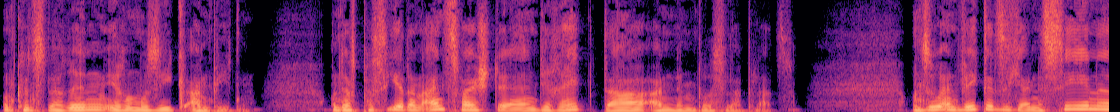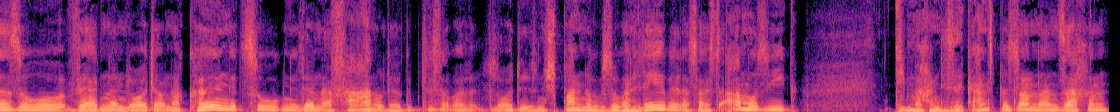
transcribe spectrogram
und Künstlerinnen ihre Musik anbieten. Und das passiert an ein, zwei Stellen direkt da an dem Brüsseler Platz. Und so entwickelt sich eine Szene, so werden dann Leute auch nach Köln gezogen, die dann erfahren, oder gibt es aber Leute, die sind spannend, da gibt es sogar ein Label, das heißt A-Musik, die machen diese ganz besonderen Sachen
